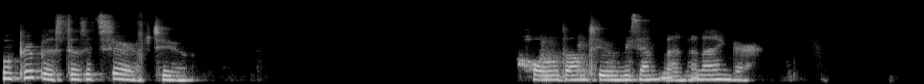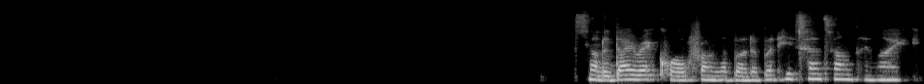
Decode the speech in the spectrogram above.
what purpose does it serve to hold on to resentment and anger? It's not a direct quote from the Buddha, but he said something like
